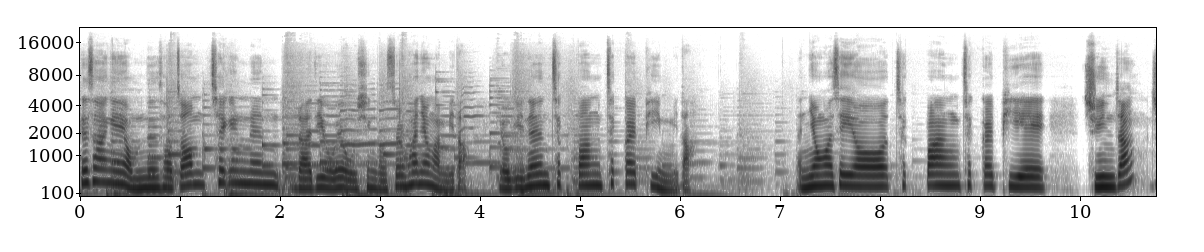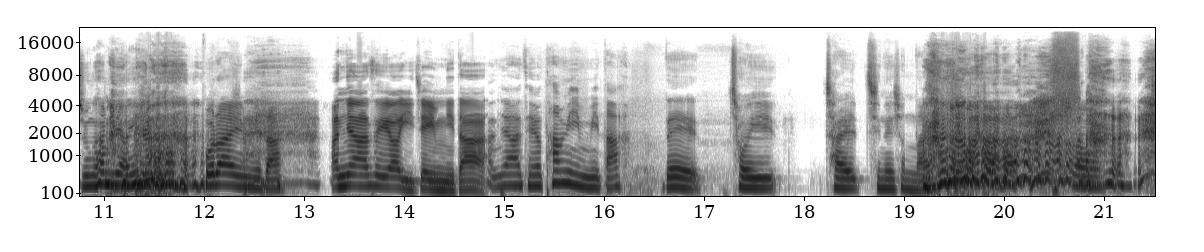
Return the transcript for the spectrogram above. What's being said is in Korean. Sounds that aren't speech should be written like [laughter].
세상에 없는 서점 책 읽는 라디오에 오신 것을 환영합니다. 여기는 책방 책갈피입니다. 안녕하세요. 책방 책갈피의 주인장 중 한 명인 [laughs] 보라입니다. 안녕하세요. 이재입니다. 안녕하세요. 타미입니다. 네, 저희 잘 지내셨나요? [laughs] 어,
